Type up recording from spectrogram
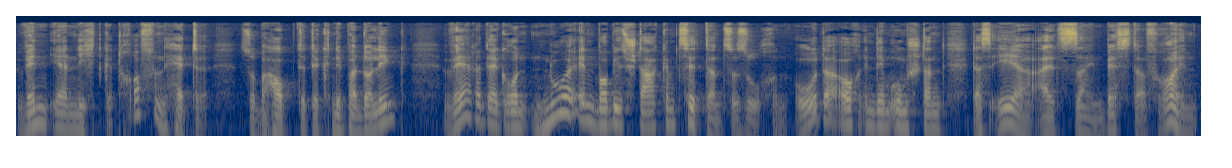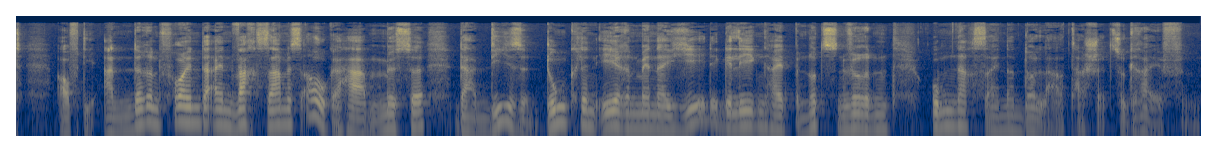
Wenn er nicht getroffen hätte, so behauptete Knipperdolling, wäre der Grund nur in Bobbys starkem Zittern zu suchen oder auch in dem Umstand, dass er als sein bester Freund auf die anderen Freunde ein wachsames Auge haben müsse, da diese dunklen Ehrenmänner jede Gelegenheit benutzen würden, um nach seiner Dollartasche zu greifen.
